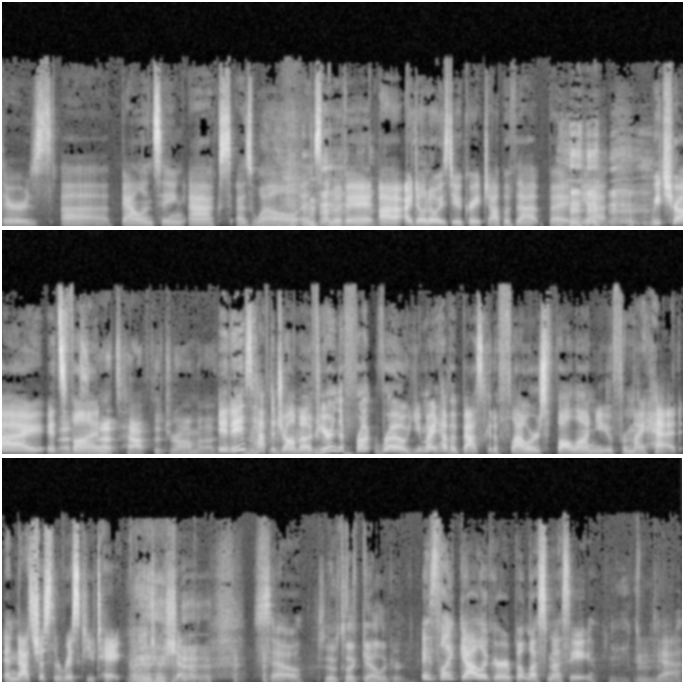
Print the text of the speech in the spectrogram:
there's uh, balancing acts as well, and some of it. Uh, I don't always do a great job of that, but yeah, we try. It's that's, fun. That's half the drama. It is half the drama. If you're in the front row, you might have a basket of flowers fall on you from my head, and that's just the risk you take going to a show. So So it's like Gallagher. it's like Gallagher, but less messy. Yeah.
